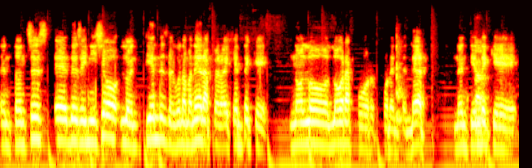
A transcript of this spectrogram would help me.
Entonces, eh, desde inicio lo entiendes de alguna manera, pero hay gente que no lo logra por, por entender. No entiende Claro. que,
